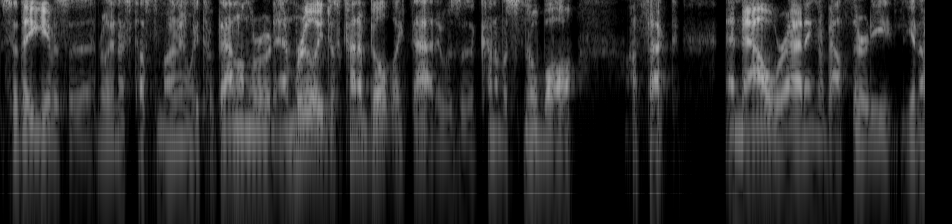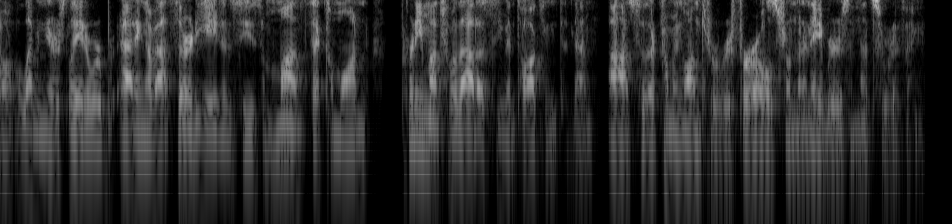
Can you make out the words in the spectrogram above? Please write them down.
So they gave us a really nice testimony and we took that on the road and really just kind of built like that. It was a kind of a snowball effect. And now we're adding about 30, you know, 11 years later, we're adding about 30 agencies a month that come on pretty much without us even talking to them. Uh, so they're coming on through referrals from their neighbors and that sort of thing.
